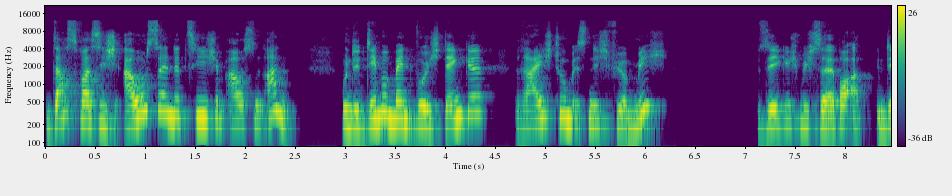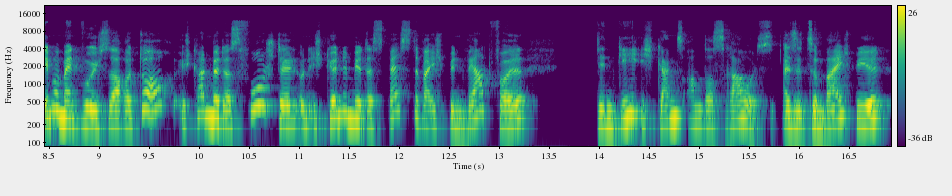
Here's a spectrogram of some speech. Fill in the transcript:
Das, was ich aussende, ziehe ich im Außen an. Und in dem Moment, wo ich denke, Reichtum ist nicht für mich, säge ich mich selber ab. In dem Moment, wo ich sage, doch, ich kann mir das vorstellen und ich gönne mir das Beste, weil ich bin wertvoll, dann gehe ich ganz anders raus. Also zum Beispiel,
